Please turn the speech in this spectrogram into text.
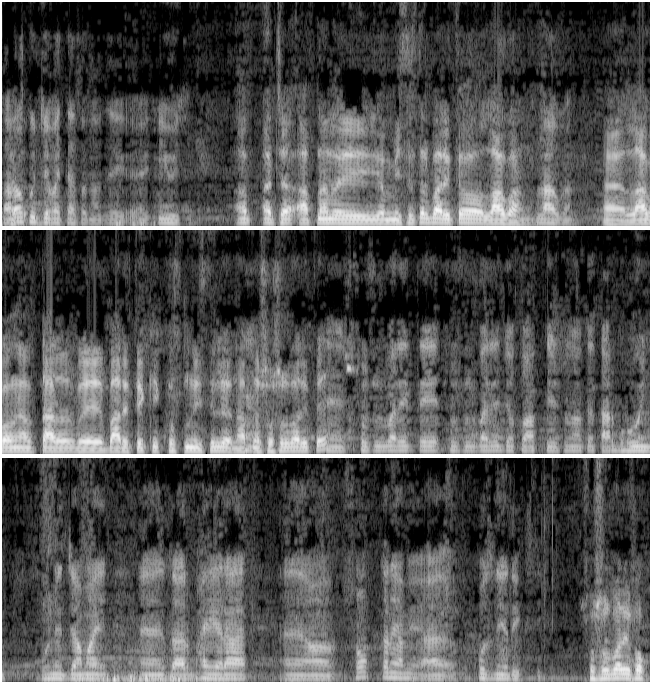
তারাও খুঁজে পাইতে আসে না যে কি হয়েছে আচ্ছা আপনার এই মিসেসের বাড়ি তো লাউগান লাগাং তার বাড়িতে কি খোঁজ নিয়েছিলেন আপনার শ্বশুর বাড়িতে? শ্বশুর বাড়িতে শ্বশুর বাড়ির যত আত্মীয় স্বজন আছে তার বোন বোনের জামাই তার ভাইয়েরা সবখানে আমি খোঁজ নিয়ে দেখছি। শ্বশুর বাড়ির পক্ষ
